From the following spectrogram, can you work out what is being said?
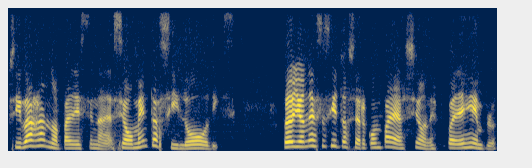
Si baja no aparece nada, si aumenta sí lo dice. Pero yo necesito hacer comparaciones. Por ejemplo,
